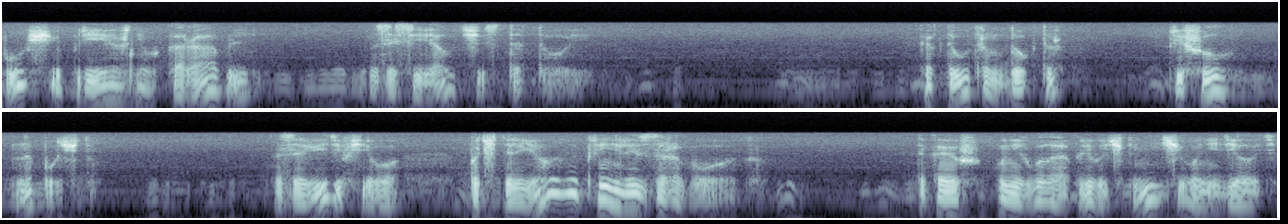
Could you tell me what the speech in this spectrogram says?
Пуще прежнего корабль засиял чистотой. Как-то утром доктор пришел на почту. Завидев его, почтальоны принялись за работу. Такая уж у них была привычка ничего не делать,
